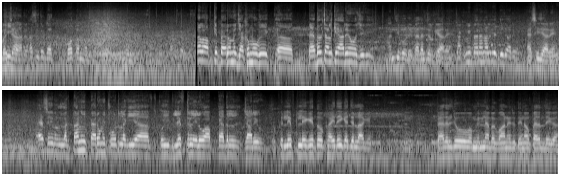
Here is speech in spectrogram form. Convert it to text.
ਬਸ ਠੀਕ ਜਾ ਹੈ, ਰਹੇ ਹਾਂ। ਅਸੀਂ ਤੁਹਾਡਾ ਬਹੁਤ ਧੰਨਵਾਦ ਕਰਦੇ ਹਾਂ अब आपके पैरों में जख्म हो गए अ, पैदल चल के आ रहे हो अजय भी हाँ जी बोले पैदल चल के आ रहे हैं जख्मी पैरों नाल भी अगे जा रहे हो ऐसे ही जा रहे हैं ऐसे लगता नहीं पैरों में चोट लगी है कोई लिफ्ट ले लो आप पैदल जा रहे हो तो फिर लिफ्ट लेके तो फायदा ही क्या जल लाके पैदल जो मिलना है भगवान है जो देना वो पैदल देगा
